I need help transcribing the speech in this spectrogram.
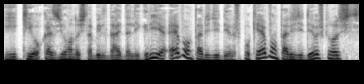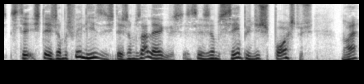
e que ocasiona a estabilidade da alegria, é vontade de Deus, porque é vontade de Deus que nós estejamos felizes, estejamos alegres, estejamos sempre dispostos, não é?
